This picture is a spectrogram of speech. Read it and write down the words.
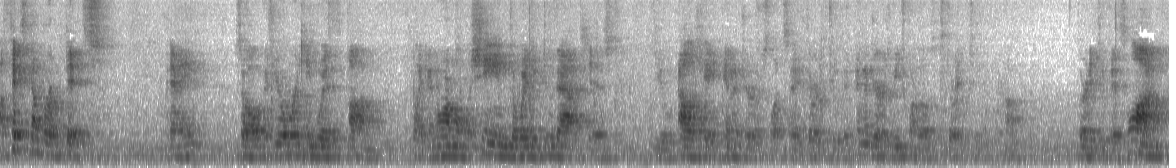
a fixed number of bits. Okay, so if you're working with um, like a normal machine, the way you do that is you allocate integers, let's say 32-bit integers, each one of those is 32, um, 32 bits long.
